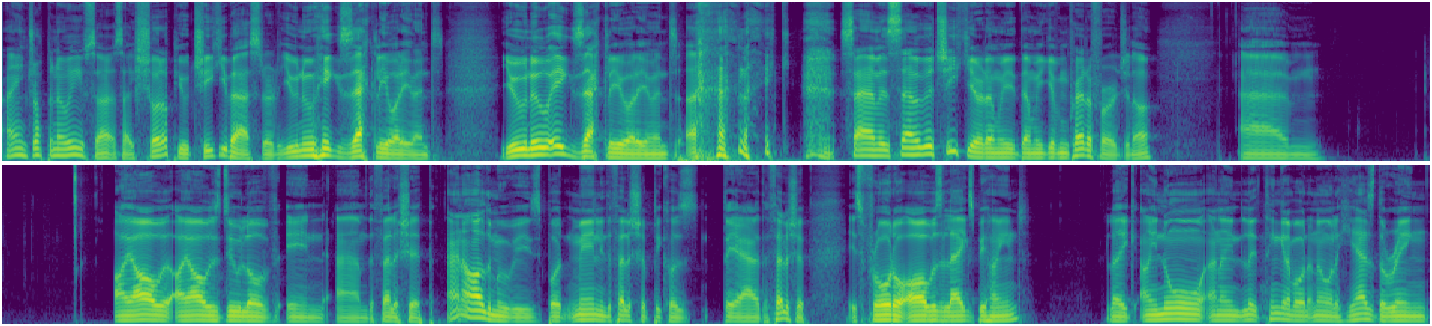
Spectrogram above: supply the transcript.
"I ain't dropping no eaves, sir." It's like, "Shut up, you cheeky bastard! You knew exactly what he meant. You knew exactly what he meant." like, Sam is Sam a bit cheekier than we than we give him credit for, you know. Um, I always I always do love in um the Fellowship and all the movies, but mainly the Fellowship because they are the Fellowship. Is Frodo always legs behind? Like I know, and I'm like, thinking about it now. Like he has the ring,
